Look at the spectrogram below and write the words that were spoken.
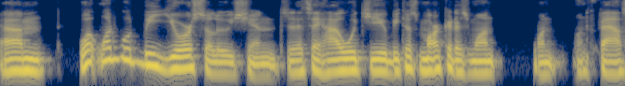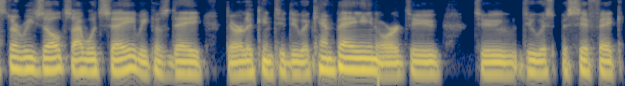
Um, what what would be your solution? So let's say, how would you? Because marketers want want want faster results i would say because they they're looking to do a campaign or to to do a specific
